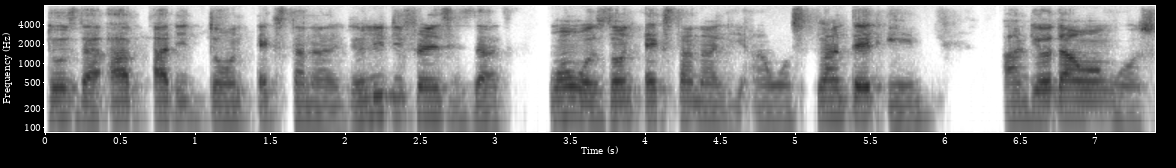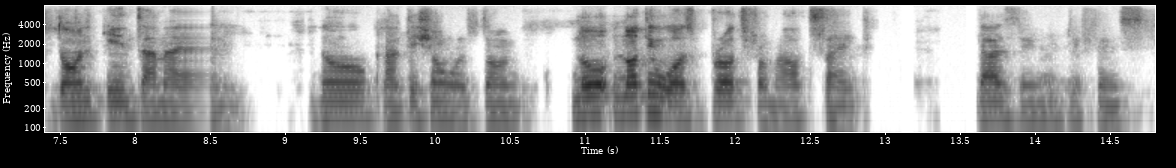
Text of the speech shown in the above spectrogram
those that have had it done externally. The only difference is that one was done externally and was planted in, and the other one was done internally. No plantation was done. No, nothing was brought from outside. That's the only difference.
